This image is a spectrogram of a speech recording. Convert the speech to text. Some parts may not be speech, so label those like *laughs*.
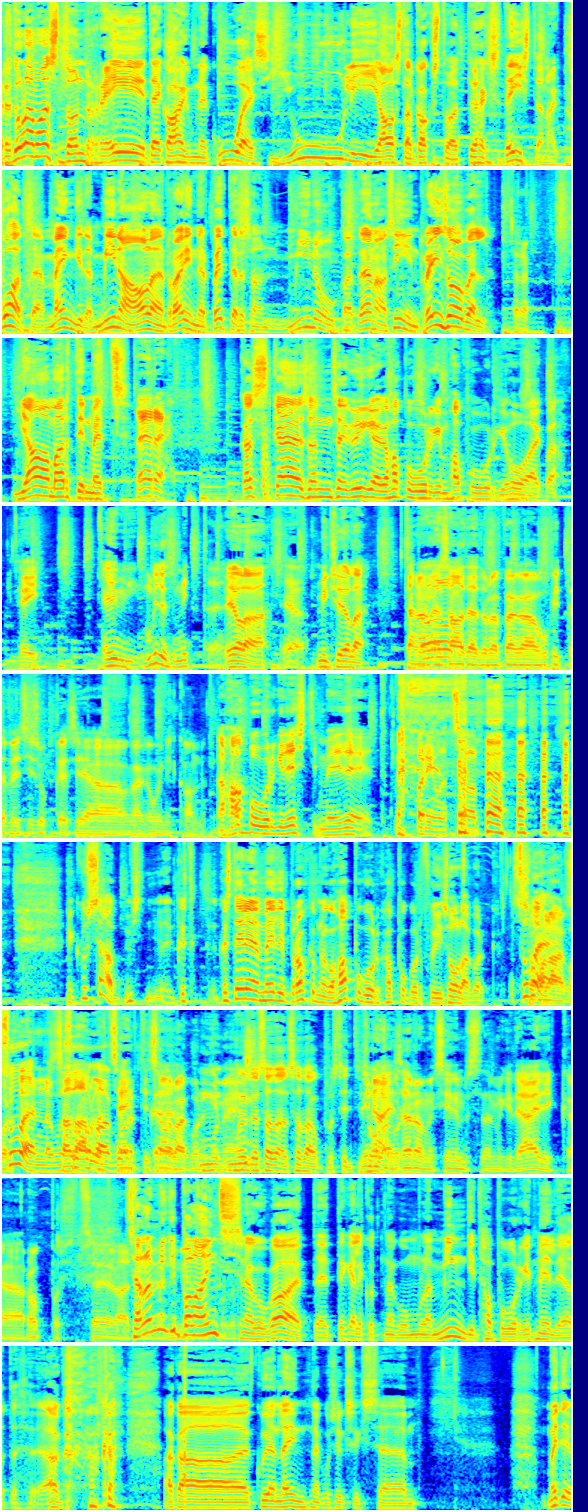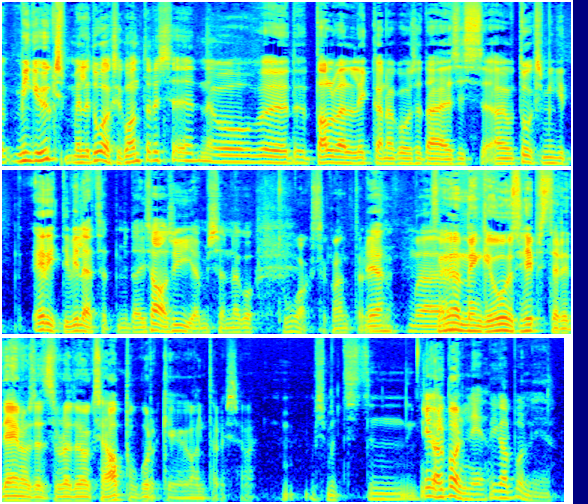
tere tulemast, on reede, kahekümne kuues juuli aastal kaks tuhat üheksateist ja on aeg puhata ja mängida. mina olen Rainer Peterson, minuga täna siin Rein Soobel. tere! ja Martin Mets. tere! kas käes on see kõige hapukurgim hapukurgi hooaeg või? ei, ei, muidugi mitte. ei ole või? miks ei ole? tänane No- saade tuleb väga huvitav ja sisukas ja väga unikaalne. hapukurgi testi me ei tee, et parimat saab. *laughs* kus saab, mis, kas, kas teile meeldib rohkem nagu hapukurg, hapukurg või soolakurg? suvel, suvel nagu protsenti soolakurgi mul mul ka mees. sada, sada protsenti mina ei saa soolakurg. aru, miks inimesed seda mingit äädika roppust söövad. seal on mingi balanss nagu ka, et, et tegelikult nagu mulle mingid hapukurgid meeldivad, *laughs* aga, aga aga kui on läinud nagu niisuguseks äh, ma ei tea, mingi üks, meile tuuakse kontorisse nagu talvel ikka nagu seda ja siis tuuakse mingit eriti viletsat, mida ei saa süüa, mis on nagu tuuakse jah kontorisse. ma- see on mingi uus hipsteri teenus, et sulle tuuakse hapukurkiga kontorisse või? mis mõttes, see on igal pool nii. igal pool nii, jah.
